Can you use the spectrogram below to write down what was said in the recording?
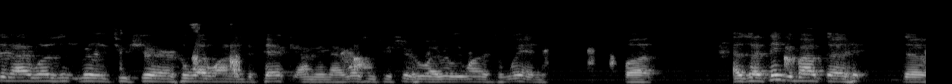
that I wasn't really too sure who I wanted to pick. I mean, I wasn't too sure who I really wanted to win. But as I think about the the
